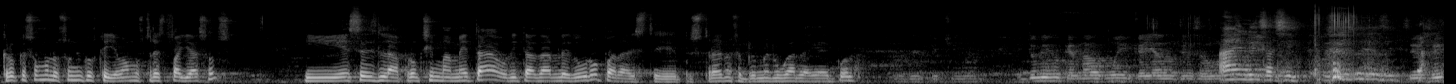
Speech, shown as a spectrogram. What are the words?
Creo que somos los únicos que llevamos tres payasos. Y esa es la próxima meta, ahorita darle duro para este, pues, traernos el primer lugar de allá del pueblo. Qué chingón. Y tú me dijo que andabas muy callado, ¿no tienes algún... Ay, Luis, así. Sí, sí.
